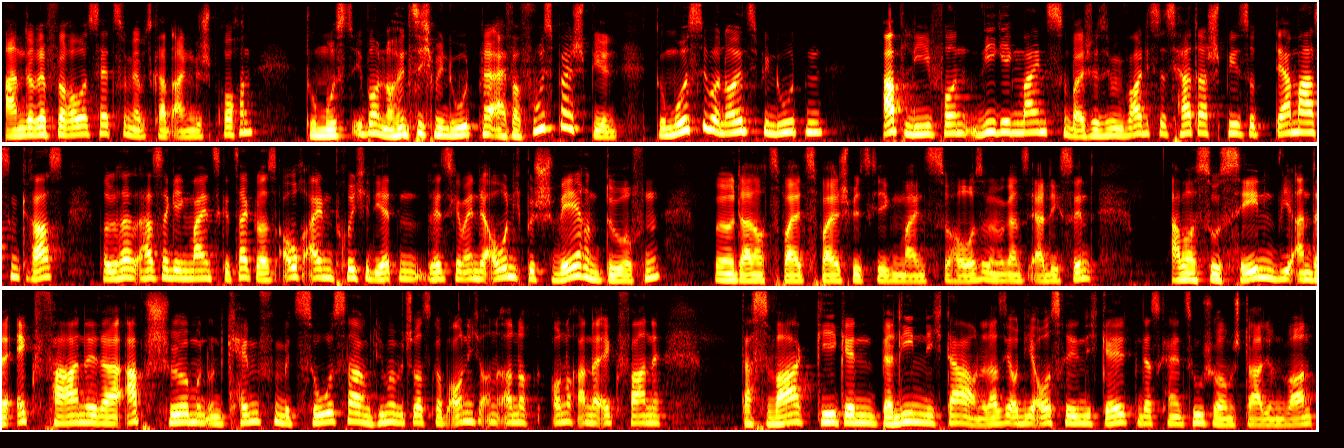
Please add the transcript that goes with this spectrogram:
Andere Voraussetzungen, ich habe es gerade angesprochen, Du musst über 90 Minuten einfach Fußball spielen. Du musst über 90 Minuten abliefern, wie gegen Mainz zum Beispiel. Deswegen war dieses Hertha-Spiel so dermaßen krass, weil du hast ja gegen Mainz gezeigt, du hast auch Einbrüche, die hätten, du hättest dich am Ende auch nicht beschweren dürfen, wenn du da noch 2-2 spielst gegen Mainz zu Hause, wenn wir ganz ehrlich sind. Aber so Szenen wie an der Eckfahne da abschirmen und kämpfen mit Sosa und Klimovic war es, glaube ich, auch, auch, noch, auch noch an der Eckfahne, das war gegen Berlin nicht da. Und da lasse ich auch die Ausrede nicht gelten, dass keine Zuschauer im Stadion waren.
